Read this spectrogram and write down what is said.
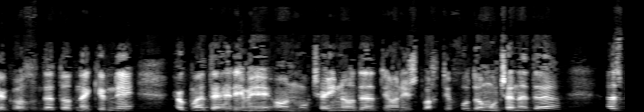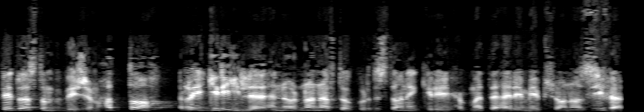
Ke gazinde tat nekirinê hikûmeta herêmê an mûçey nade yanî ji wextê xwe de mûçe nede. Ez pê diwestim bibêjim heta rêgirî li hinarina nefta Kurdistanê kirî hikûmeta herêmê bi şanazî ve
